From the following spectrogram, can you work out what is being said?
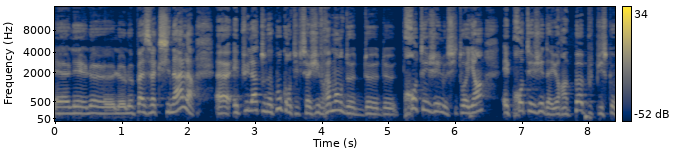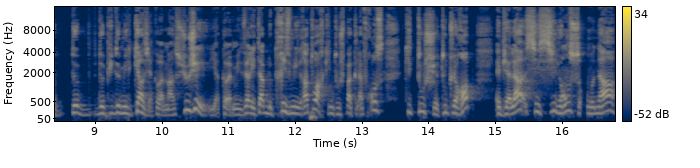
euh, les, le, le, pass vaccinal. Euh, et puis là, tout d'un coup, quand il s'agit vraiment de, de, de, protéger le citoyen et protéger d'ailleurs un peuple, puisque depuis 2015, il y a quand même un sujet, il y a quand même une véritable crise migratoire qui ne touche pas que la France, qui touche toute l'Europe. Et eh bien là, c'est silence. On a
